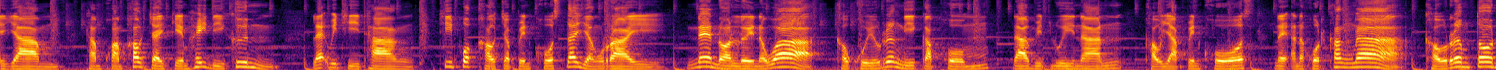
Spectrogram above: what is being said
ยายามทำความเข้าใจเกมให้ดีขึ้น และวิธีทางที่พวกเขาจะเป็นโค้ชได้อย่างไร แน่นอนเลยนะว่า เขาคุยเรื่องนี้กับผม ดาวิดลุยนั้น เขาอยากเป็นโค้ชในอนาคตข้างหน้า เขาเริ่มต้น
